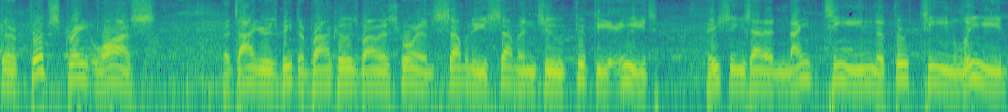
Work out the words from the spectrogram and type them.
Their fifth straight loss. The Tigers beat the Broncos by the score of 77 to 58. Hastings had a 19 to 13 lead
